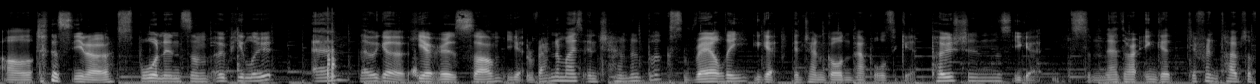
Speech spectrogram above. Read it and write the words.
I'll just, you know, spawn in some OP loot and there we go. Here is some. You get randomized enchantment books. Rarely you get enchanted golden apples. You get potions. You get some netherite ingot, different types of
